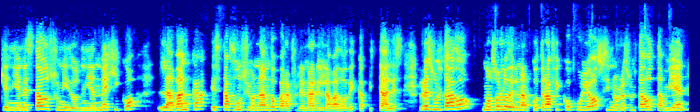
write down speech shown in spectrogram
que ni en Estados Unidos ni en México la banca está funcionando para frenar el lavado de capitales. Resultado no solo del narcotráfico, Julio, sino resultado también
